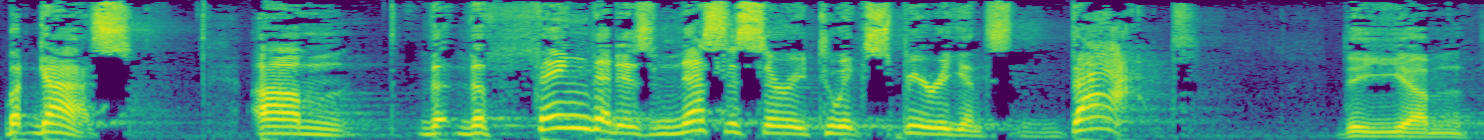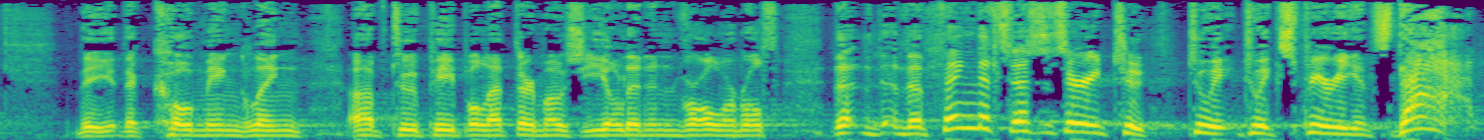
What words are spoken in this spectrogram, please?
But, guys, um, the, the thing that is necessary to experience that, the, um, the, the commingling of two people at their most yielded and vulnerable, the, the, the thing that's necessary to, to, to experience that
